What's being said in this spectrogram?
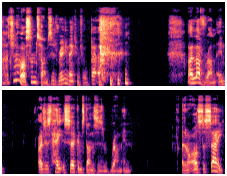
I do you know what? Sometimes this really makes me feel better. I love ranting. I just hate the circumstances of ranting. I don't know what else to say.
